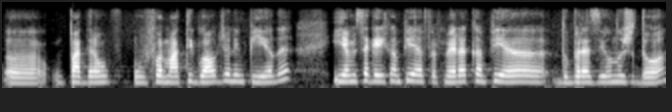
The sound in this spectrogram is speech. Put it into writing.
uh, o padrão, o formato igual de Olimpíada, e eu me sagrei campeã, foi a primeira campeã do Brasil no judô.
